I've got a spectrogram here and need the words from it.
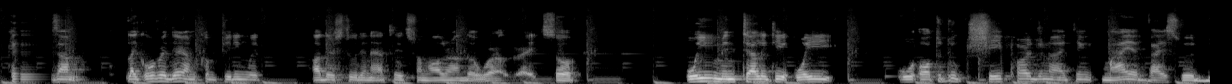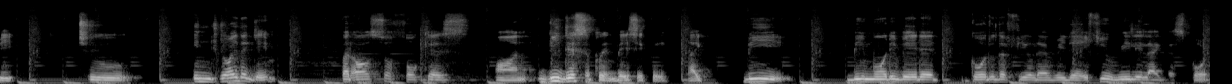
because I'm like over there. I'm competing with other student athletes from all around the world, right? So, ওই mentality, ওই ও- অতটুক shape হওয়ার জন্য, I think my advice would be to enjoy the game, but also focus on be disciplined, basically. Like be be motivated, go to the field every day. If you really like the sport,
